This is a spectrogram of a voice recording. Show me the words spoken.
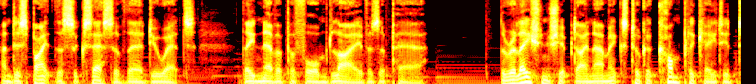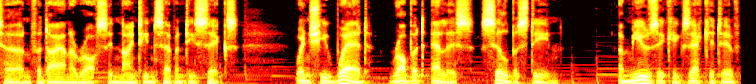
and despite the success of their duets, they never performed live as a pair. The relationship dynamics took a complicated turn for Diana Ross in 1976, when she wed Robert Ellis Silberstein, a music executive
